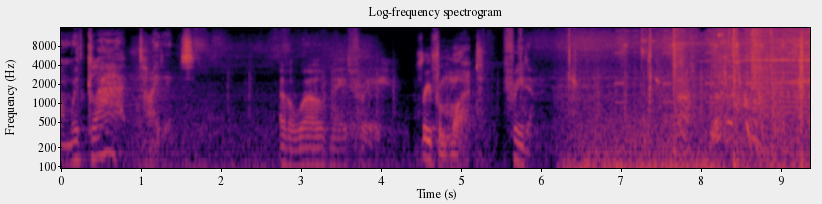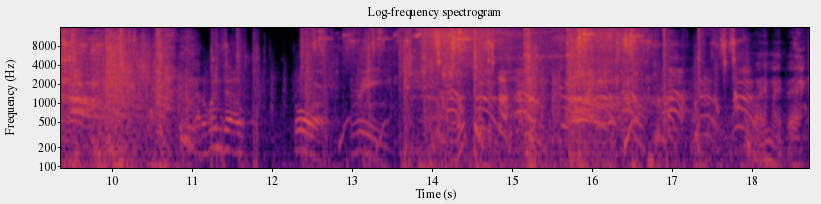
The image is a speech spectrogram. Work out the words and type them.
come with glad tidings of a world made free. Free from what? Freedom. Got a window. Four, three. Why am I back?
